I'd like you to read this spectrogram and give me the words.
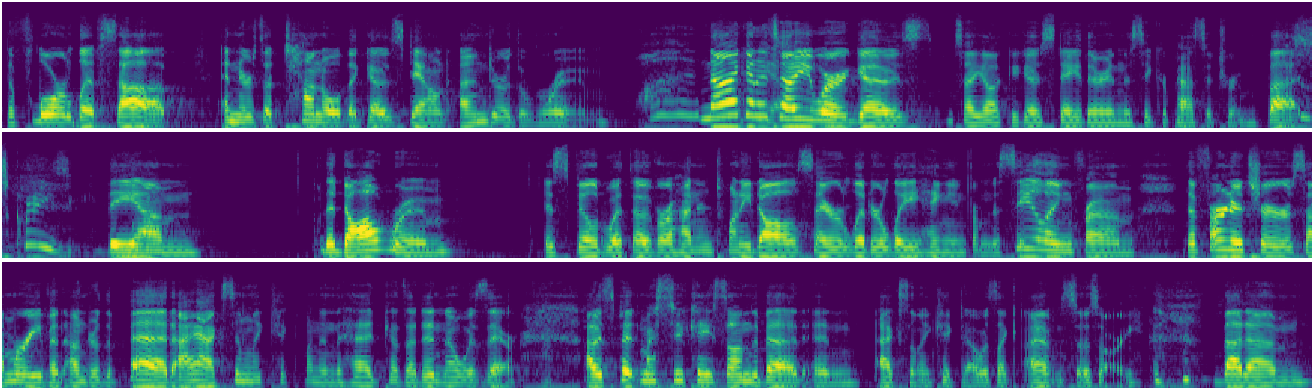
The floor lifts up, and there's a tunnel that goes down under the room. What? Not going to tell you where it goes, so y'all could go stay there in the secret passage room. But It's crazy. the um the doll room is filled with over 120 dolls. They're literally hanging from the ceiling, from the furniture. Some are even under the bed. I accidentally kicked one in the head because I didn't know it was there. I was putting my suitcase on the bed and accidentally kicked it. I was like, I am so sorry. but um,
